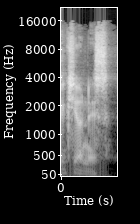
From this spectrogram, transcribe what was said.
restricciones.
